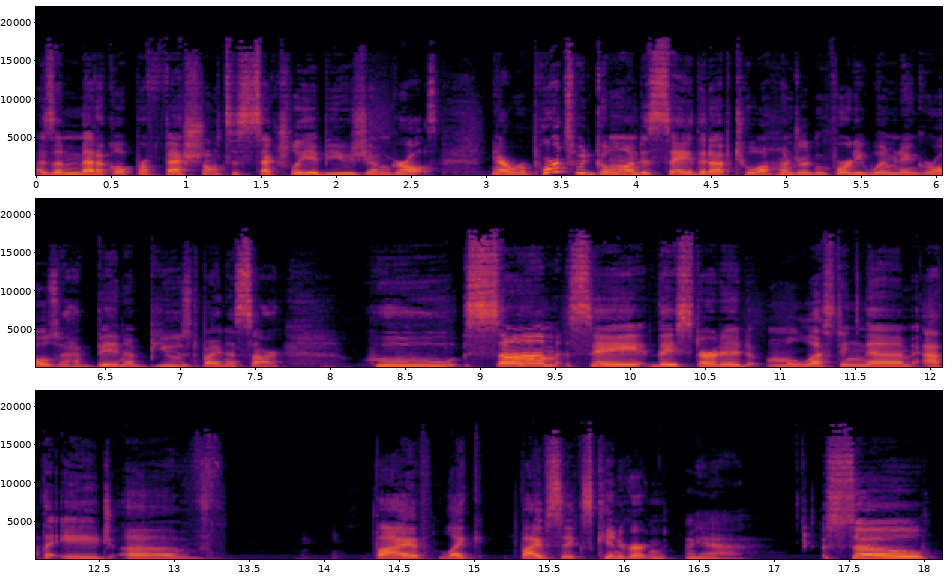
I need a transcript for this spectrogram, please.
as a medical professional to sexually abuse young girls. Now, reports would go on to say that up to 140 women and girls have been abused by Nassar, who some say they started molesting them at the age of five, like five, six, kindergarten. Yeah. So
